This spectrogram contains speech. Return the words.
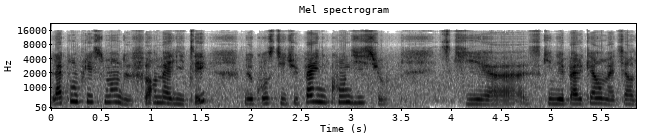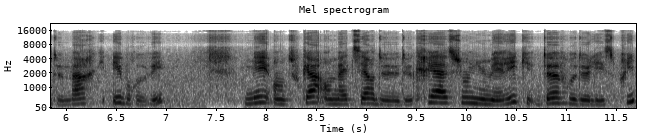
l'accomplissement de formalités ne constitue pas une condition, ce qui, ce qui n'est pas le cas en matière de marque et brevet mais en tout cas en matière de, création numérique d'œuvres de l'esprit,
